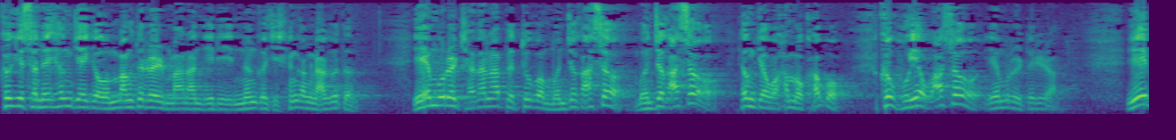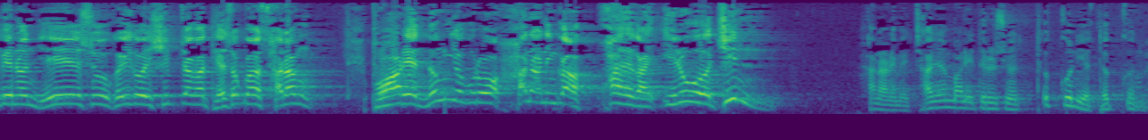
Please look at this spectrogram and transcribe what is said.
거기서 내 형제에게 원망 들을 만한 일이 있는 것이 생각나거든. 예물을 재단 앞에 두고 먼저 가서 먼저 가서 형제와 화목하고 그 후에 와서 예물을 드리라. 예배는 예수 그리스도의 십자가 대속과 사랑 부활의 능력으로 하나님과 화해가 이루어진 하나님의 자녀만이 들을 수 있는 특권이에요, 특권.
